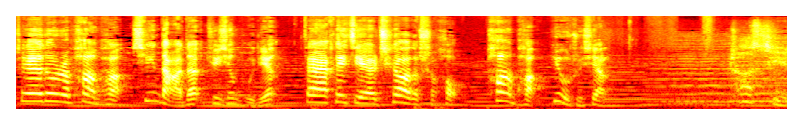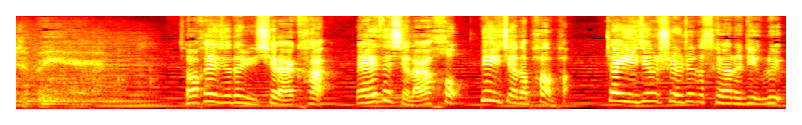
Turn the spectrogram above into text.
这些都是胖胖新打的剧情补丁。在黑姐吃药的时候，胖胖又出现了。从黑姐的语气来看，每次醒来后必见到胖胖，这已经是这个次元的定律。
